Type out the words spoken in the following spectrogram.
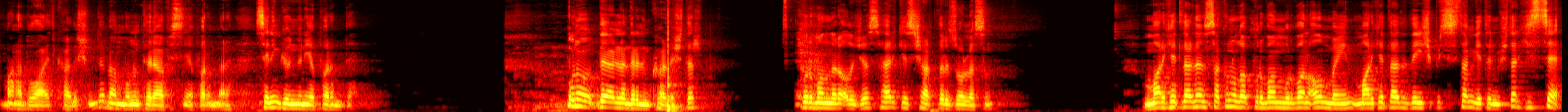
Bana dua et kardeşim de ben bunun telafisini yaparım ben. Senin gönlünü yaparım de. Bunu değerlendirelim kardeşler. Kurbanları alacağız. Herkes şartları zorlasın. Marketlerden sakın ola kurban murban almayın. Marketlerde değişik bir sistem getirmişler. Hisse,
